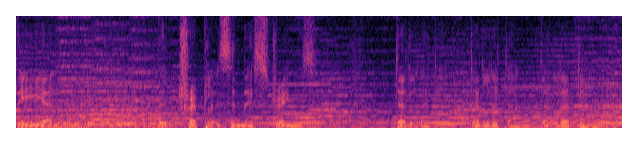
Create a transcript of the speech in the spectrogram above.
The uh, the triplets in the strings. Diddle dun, diddle dun, diddle dun.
